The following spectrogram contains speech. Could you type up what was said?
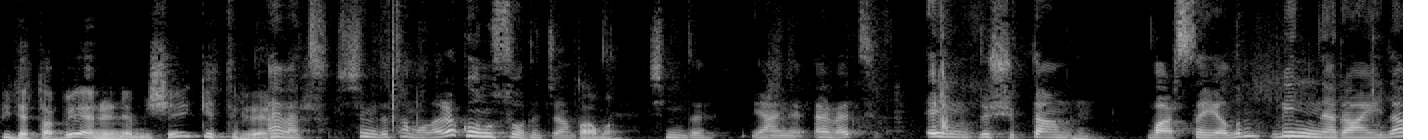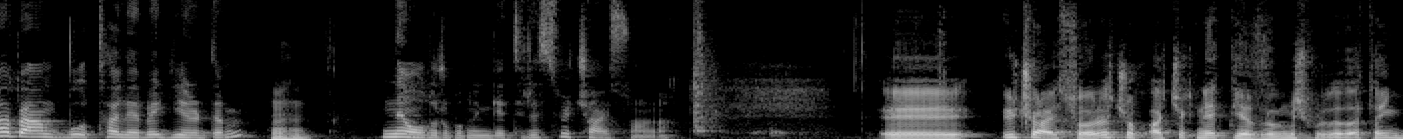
Bir de tabii en önemli şey getirileri. var. Evet, şimdi tam olarak onu soracağım. Tamam. Şimdi yani evet en düşükten varsayalım. 1000 lirayla ben bu talebe girdim. Ne olur bunun getirisi 3 ay sonra? 3 ay sonra çok açık net yazılmış burada zaten.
